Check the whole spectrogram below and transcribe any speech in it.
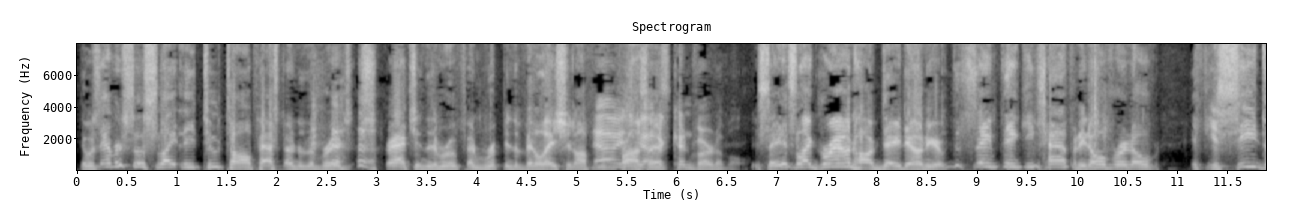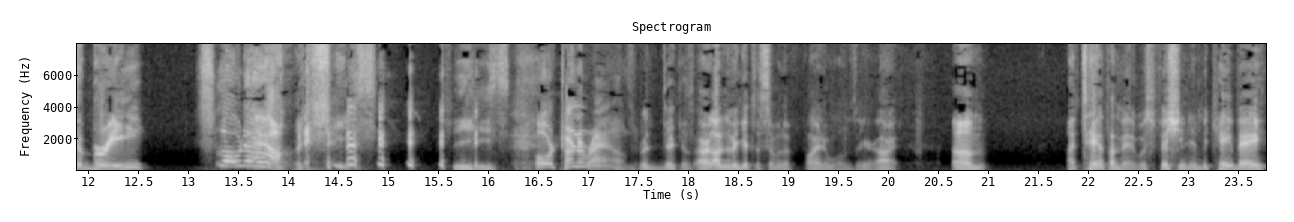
that was ever so slightly too tall passed under the bridge, scratching the roof and ripping the ventilation off Now of he's the got process. a convertible. Say it's like Groundhog Day down here. The same thing keeps happening over and over. If you see debris, slow down. Jeez. Jeez. Or turn around. Ridiculous. All right, let me get to some of the finer ones here. All right. Um, a Tampa man was fishing in McKay Bay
